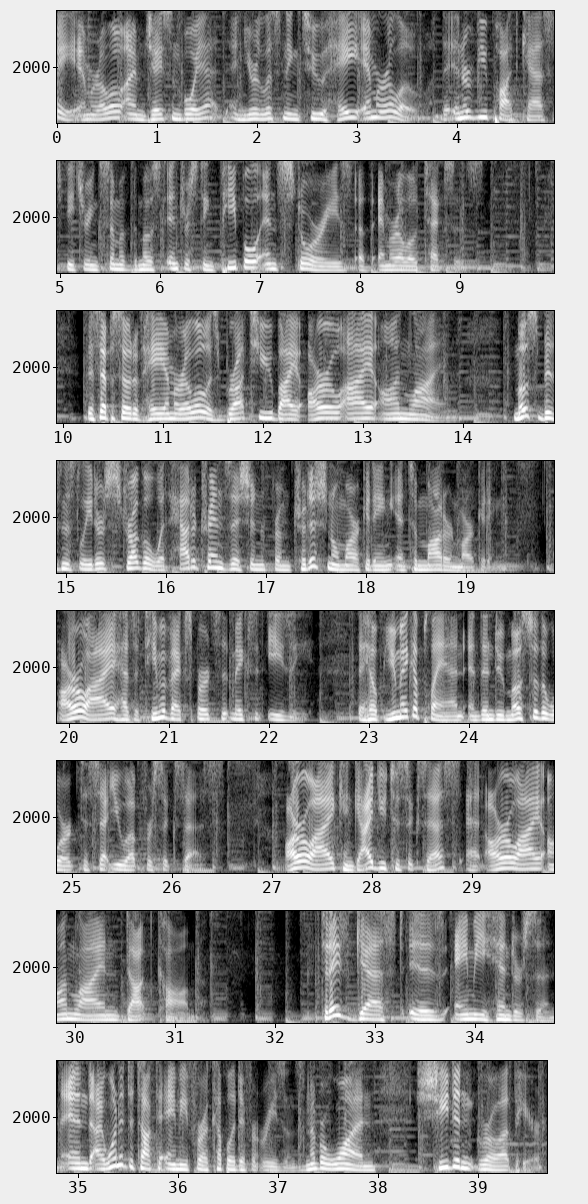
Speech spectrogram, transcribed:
Hey Amarillo, I'm Jason Boyett, and you're listening to Hey Amarillo, the interview podcast featuring some of the most interesting people and stories of Amarillo, Texas. This episode of Hey Amarillo is brought to you by ROI Online. Most business leaders struggle with how to transition from traditional marketing into modern marketing. ROI has a team of experts that makes it easy. They help you make a plan and then do most of the work to set you up for success. ROI can guide you to success at roionline.com. Today's guest is Amy Henderson, and I wanted to talk to Amy for a couple of different reasons. Number one, she didn't grow up here.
